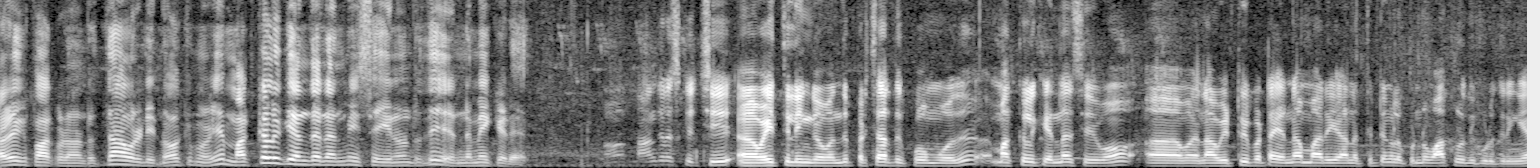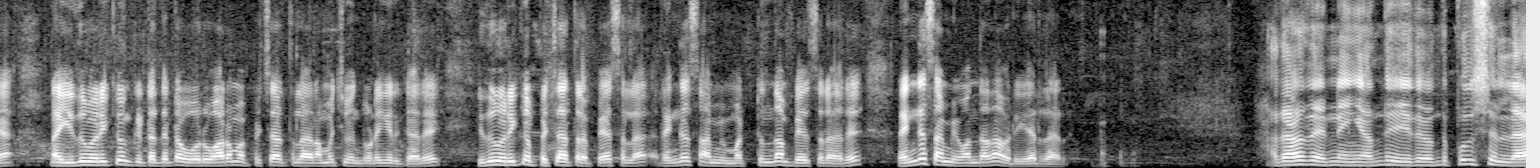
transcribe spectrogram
அழகு பார்க்கணுன்றது தான் அவருடைய நோக்கம் மக்களுக்கு எந்த நன்மையும் செய்யணுன்றது எண்ணமே கிடையாது. காங்கிரஸ் கட்சி அஹ், வைத்திலிங்கம் வந்து பிரச்சாரத்துக்கு போகும்போது மக்களுக்கு என்ன செய்வோம்? நான் வெற்றி பெற்றால் என்ன மாதிரியான திட்டங்களை கொண்டு வாக்குறுதி கொடுக்குறீங்க? நான் இது வரைக்கும் கிட்டத்தட்ட ஒரு வாரமாக பிரச்சாரத்தில் ரமச்சிவன் தொடங்கியிருக்காரு. இது வரைக்கும் பிரச்சாரத்தில் பேசலை. ரெங்கசாமி மட்டும்தான் பேசுகிறாரு ரெங்கசாமி வந்தால் தான் அவர் ஏறுறாரு. அதாவது நீங்கள் வந்து இது வந்து புதுசு இல்லை.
